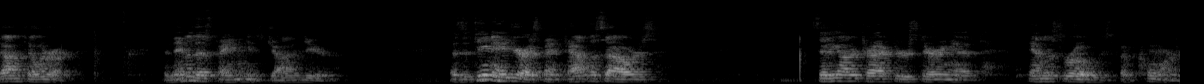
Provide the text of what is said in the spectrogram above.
Don Tiller Art. The name of this painting is John Deere. As a teenager, I spent countless hours sitting on a tractor staring at endless rows of corn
